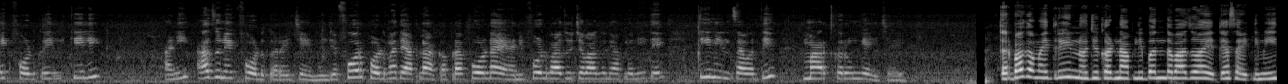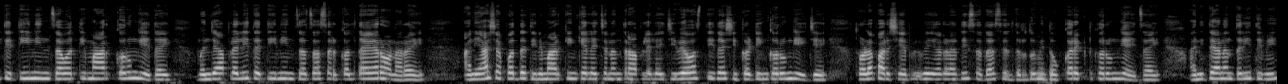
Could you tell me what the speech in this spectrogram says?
एक फोल्ड केली आणि अजून एक फोल्ड करायची आहे. म्हणजे फोर फोल्डमध्ये आपला हा कपडा फोल्ड आहे आणि फोल्ड बाजूच्या बाजूने आपल्याला इथे तीन इंचावरती मार्क करून घ्यायचे आहे. तर बघा मैत्रिणींनो जिकडनं आपली बंद बाजू आहे त्या साईडने मी इथे तीन इंचावरती मार्क करून घेत आहे. म्हणजे आपल्याला इथे तीन इंचाचा सर्कल तयार होणार आहे. आणि अशा पद्धतीने मार्किंग केल्याच्यानंतर आपल्याला याची व्यवस्थित अशी कटिंग करून घ्यायची आहे. थोडाफार शेप वेगळा दिसत असेल तर तुम्ही तो करेक्ट करून घ्यायचा आहे. आणि त्यानंतर इथे मी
